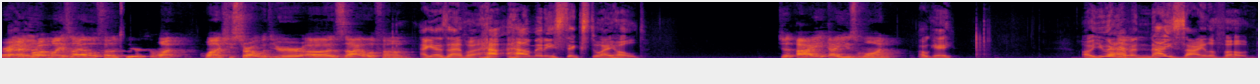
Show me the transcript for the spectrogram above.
All right, I brought my xylophone too. So why, why don't you start with your uh, xylophone? I guess I have. How how many sticks do I hold? Just, I, I use one. Okay. Oh, you have Yeah. a nice xylophone.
